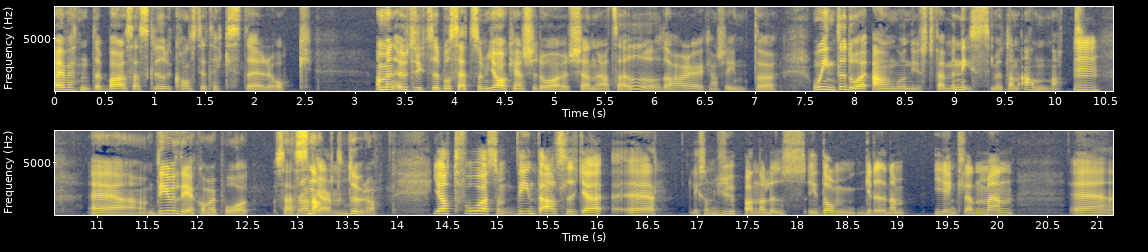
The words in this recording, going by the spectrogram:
jag vet inte, bara så här skrivit konstiga texter och ja, men uttryckt sig på sätt som jag kanske då känner att så här, "Åh, det här är kanske inte... Och inte då angående just feminism utan annat. Mm. Eh, det är väl det jag kommer på så här snabbt. Du då? Jag har två som, det är inte alls lika eh, liksom djup analys i de grejerna egentligen men eh,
